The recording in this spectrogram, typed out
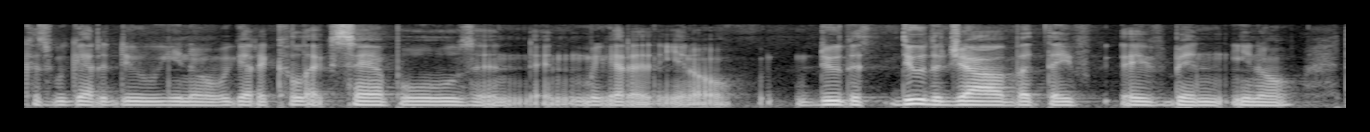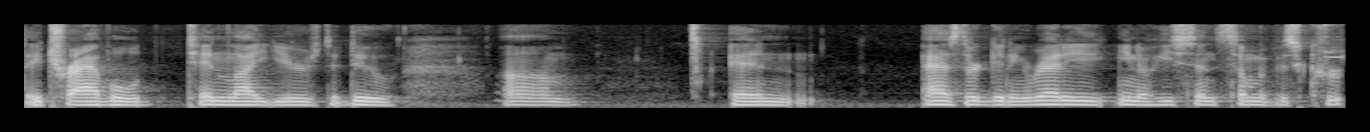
because we got to do you know we got to collect samples and and we got to you know do the do the job that they've they've been you know they traveled 10 light years to do. Um, and as they're getting ready you know he sends some of his crew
